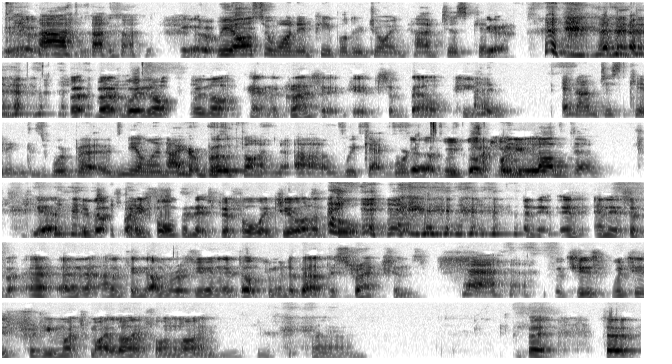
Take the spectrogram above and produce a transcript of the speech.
you know, you know, we also wanted people to join. I'm just kidding. Yeah. but but we're not we're not technocratic. It's about people. And I'm just kidding because we're both Neil and I are both on uh, WCAG. We're, yeah, we've got 24, we love them. Yeah, we've got 24 minutes before we're due on a call, and, it, and and it's a and I think I'm reviewing a document about distractions, which is which is pretty much my life online. Um, but so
